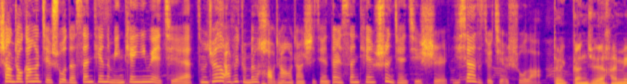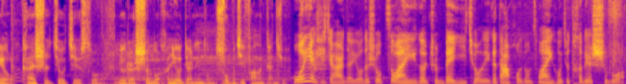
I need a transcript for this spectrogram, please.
上周刚刚结束的三天的明天音乐节，怎么觉得阿飞准备了好长好长时间，但是三天瞬间即逝，一下子就结束了。对，感觉还没有开始就结束了，有点失落，很有点那种猝不及防的感觉。我也是这样的，有的时候做完一个准备已久的一个大活动，做完以后就特别失落，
